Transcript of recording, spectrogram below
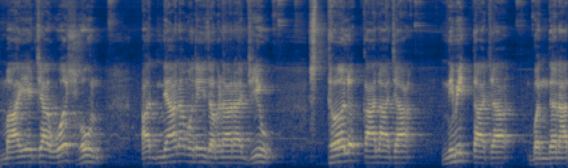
मायेच्या वश होऊन अज्ञानामध्ये जगणारा जीव स्थल कालाच्या निमित्ताच्या बंधनात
